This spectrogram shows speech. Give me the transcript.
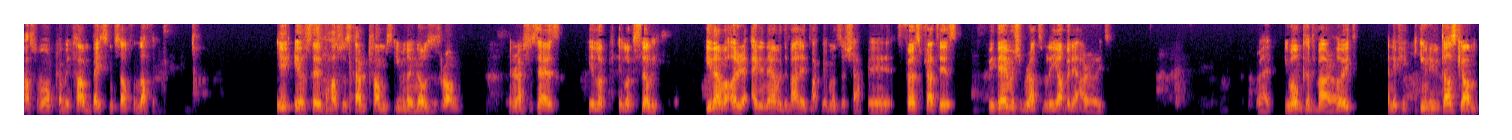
hospital can become base himself on nothing. He'll say the stamp comes even though he knows it's wrong. And Rashi says he look he looks silly. First prat is. Right? He won't come to Aroid. And if he even if he does come,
